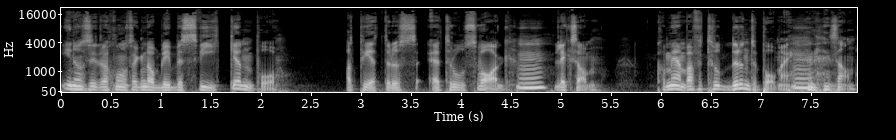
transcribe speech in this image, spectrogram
inom situationstecken då blir besviken på att Petrus är trosvag. Mm. Liksom. Kom igen, varför trodde du inte på mig? Mm. liksom.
